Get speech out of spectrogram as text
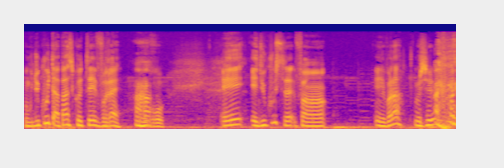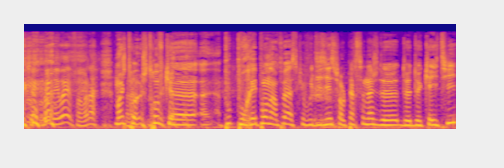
Donc du coup, t'as pas ce côté vrai, en Ah. gros. Et, et du coup, enfin. Et voilà. Mais ouais, voilà. Moi, je, trou- je trouve que euh, pour, répondre un peu à ce que vous disiez sur le personnage de Katie,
